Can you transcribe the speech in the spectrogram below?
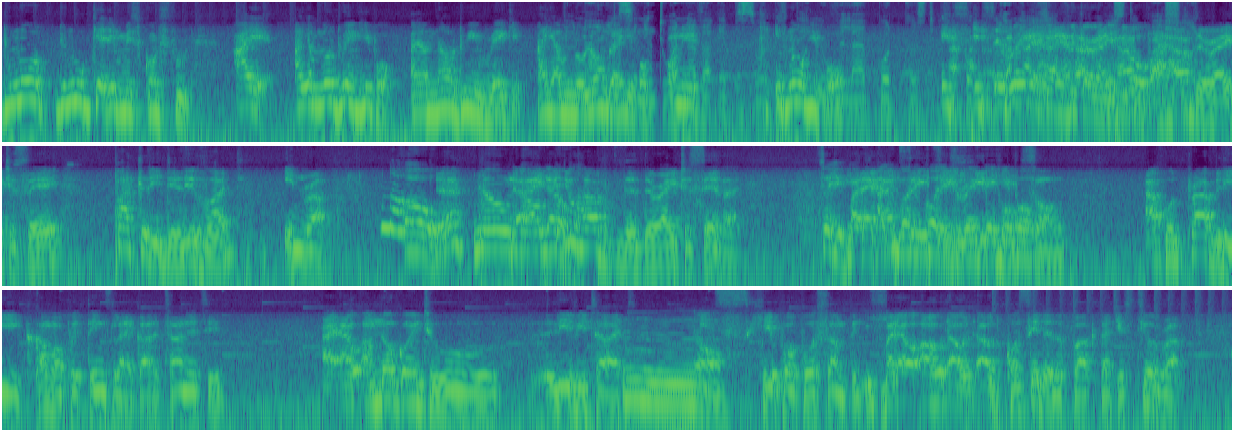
Do not, do not get it misconstrued. I I am not doing hip hop. I am now doing reggae. I am no longer hip listening hop. to on it. another episode It's not the hip hop. Live podcast. It's it's a Uganda reggae I, song I have, featuring hip have, hop I have the right to say partly delivered in rap. No, Yeah? no, no, no, I, no. I do have the, the right to say that. So you, But I can't say call it's a reggae hip hip hop hop? song. I could probably come up with things like alternative. I, I I'm not going to leave it at No. it's hip hop or something. It's- But I, I, would, I, would, I would consider the fact that you still rap.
